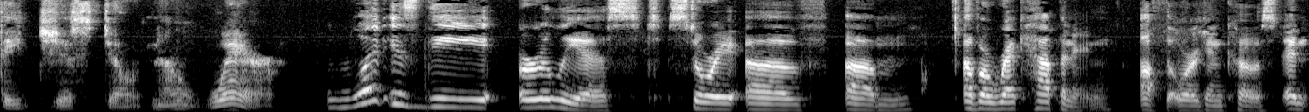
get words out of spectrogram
They just don't know where what is the earliest story of um, of a wreck happening off the Oregon coast? And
